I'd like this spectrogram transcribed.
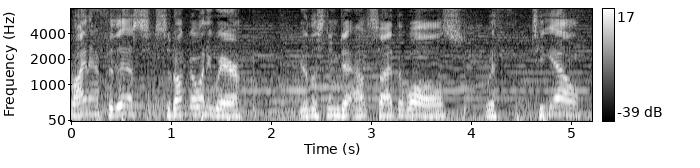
right after this, so don't go anywhere. You're listening to Outside the Walls with TL.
